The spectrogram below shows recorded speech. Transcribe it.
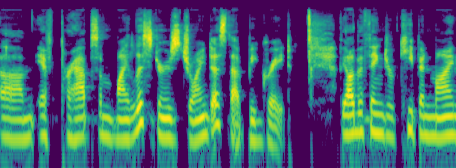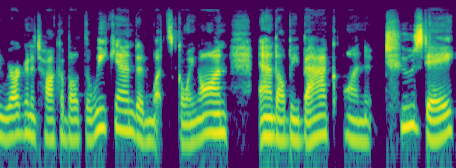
um, if perhaps some of my listeners joined us. That'd be great. The other thing to keep in mind, we are going to talk about the weekend and what's going on, and I'll be back on Tuesday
